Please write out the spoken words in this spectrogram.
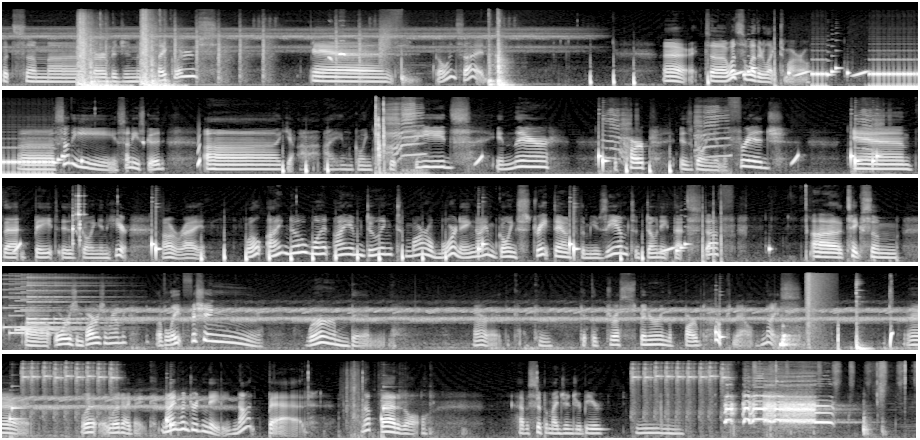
Put some uh, garbage in the recyclers. And go inside. Alright. Uh, what's the weather like tomorrow? Uh, sunny. Sunny's good. Uh, yeah. I am going to put seeds in there. The carp is going in the fridge. And that bait is going in here. Alright. Well, I know what I am doing tomorrow morning. I am going straight down to the museum to donate that stuff. Uh, take some uh, ores and bars around me. Level 8 fishing! Worm bin. Alright, I can get the dress spinner and the barbed hook now. Nice. Alright. What what I make? 980. Not bad. Not bad at all. Have a sip of my ginger beer. Mm.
